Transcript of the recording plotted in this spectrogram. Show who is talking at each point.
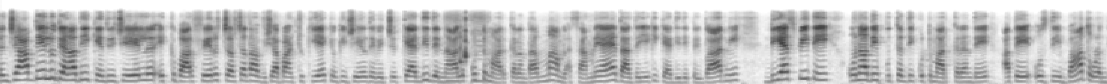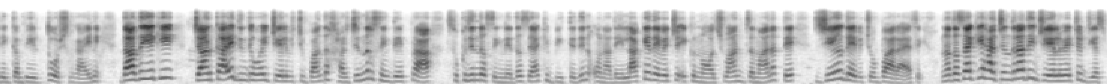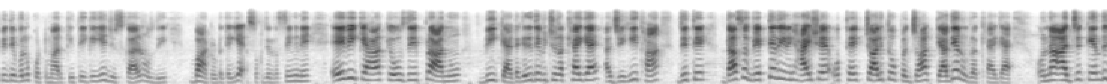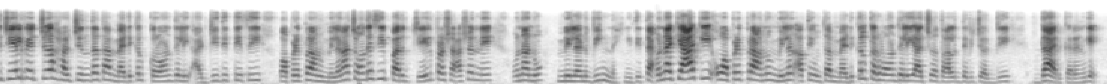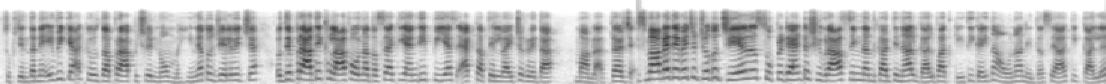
Speaker 1: ਪੰਜਾਬ ਦੇ ਲੁਧਿਆਣਾ ਦੀ ਕੇਂਦਰੀ ਜੇਲ੍ਹ ਇੱਕ ਵਾਰ ਫਿਰ ਚਰਚਾ ਦਾ ਵਿਸ਼ਾ ਬਣ ਚੁੱਕੀ ਹੈ ਕਿਉਂਕਿ ਜੇਲ੍ਹ ਦੇ ਵਿੱਚ ਕੈਦੀ ਦੇ ਨਾਲ ਕੁੱਟਮਾਰ ਕਰਨ ਦਾ ਮਾਮਲਾ ਸਾਹਮਣੇ ਆਇਆ ਹੈ। ਦੱਸ ਦਈਏ ਕਿ ਕੈਦੀ ਦੇ ਪਰਿਵਾਰ ਨੇ ਡੀਐਸਪੀ ਤੇ ਉਹਨਾਂ ਦੇ ਪੁੱਤਰ ਦੀ ਕੁੱਟਮਾਰ ਕਰਨ ਦੇ ਅਤੇ ਉਸ ਦੀ ਬਾਹ ਤੋੜਨ ਦੇ ਗੰਭੀਰ ਦੋਸ਼ ਲਗਾਏ ਨੇ। ਦੱਸ ਦਈਏ ਕਿ ਜਾਣਕਾਰੀ ਦਿੰਦੇ ਹੋਏ ਜੇਲ੍ਹ ਵਿੱਚ ਬੰਦ ਹਰਜਿੰਦਰ ਸਿੰਘ ਦੇ ਭਰਾ ਸੁਖਜਿੰਦਰ ਸਿੰਘ ਨੇ ਦੱਸਿਆ ਕਿ ਬੀਤੇ ਦਿਨ ਉਹਨਾਂ ਦੇ ਇਲਾਕੇ ਦੇ ਵਿੱਚ ਇੱਕ ਨੌਜਵਾਨ ਜ਼ਮਾਨਤ ਤੇ ਜੇਲ੍ਹ ਦੇ ਵਿੱਚੋਂ ਬਾਹਰ ਆਇਆ ਸੀ। ਉਹਨਾਂ ਦੱਸਿਆ ਕਿ ਹਰਜਿੰਦਰਾ ਦੀ ਜੇਲ੍ਹ ਵਿੱਚ ਡੀਐਸਪੀ ਦੇ ਵੱਲੋਂ ਕੁੱਟਮਾਰ ਕੀਤੀ ਗਈ ਹੈ, ਜਿਸ ਕਾਰਨ ਉਸ ਦੀ ਬਾਂਹ ਟੁੱਟ ਗਈ ਹੈ। ਸੁਖਜਿੰਦਰ ਸਿੰਘ ਨੇ ਇਹ ਵੀ ਕਿਹਾ ਕਿ ਉਸ ਦੇ ਭਰਾ ਨੂੰ ਬੀ ਕੈਟਾਗਰੀ ਦੇ ਵਿੱਚ ਰੱਖਿਆ ਗਿਆ ਹੈ। ਅਜਿਹੀ ਥਾਂ ਜਿੱਥੇ 10 ਵਿਅਕਤੀਆਂ ਦੀ ਰਿਹਾਇਸ਼ ਹੈ, ਉੱਥੇ 40 ਤੋਂ 50 ਕੈਦੀਆਂ ਨੂੰ ਰੱਖਿਆ ਗਿਆ ਹੈ। ਉਹਨਾਂ ਅੱਜ ਕੇਂਦਰ ਜੇਲ੍ਹ ਵਿੱਚ ਹਰਜਿੰਦਰ ਦਾ ਮੈਡੀਕਲ ਕਰਾਉਣ ਦੇ ਲਈ ਅਰਜੀ ਦਿੱਤੀ ਸੀ। ਉਹ ਆਪਣੇ ਭਰਾ ਨੂੰ ਮਿਲਣਾ ਚਾਹੁੰਦੇ ਸੀ, ਪਰ ਜੇਲ੍ਹ ਪ੍ਰਸ਼ਾਸਨ ਨੇ ਉਹਨਾਂ ਨੂੰ ਮਿਲਣ ਵੀ ਨਹੀਂ ਦਿੱਤਾ। ਉਹਨਾਂ ਕਿਹਾ ਕਿ ਉਹ ਆਪਣੇ ਭਰਾ ਨੂੰ ਮਿਲਣ ਅਤੇ ਉਸ ਦਾ ਮੈਡੀਕਲ ਕਰਵਾਉਣ ਦੇ ਲਈ ਅੱਜ ਅਦਾਲਤ ਦੇ ਵਿੱਚ ਅਰਜੀ ਦਾਇਰ ਕਰਨਗੇ। ਸੁਖਜਿੰਦਰ ਨੇ ਇਹ ਵੀ ਕਿਹਾ ਕਿ ਉਸ ਦਾ ਭਰਾ ਪਿਛਲੇ 9 ਮਹੀਨਿਆਂ ਤੋਂ ਜੇਲ੍ਹ ਵਿੱਚ ਹੈ। ਉਸਦੇ ਭਰਾ ਦੇ ਖਿਲਾਫ ਉਹਨਾਂ ਦੱਸਿਆ ਕਿ ਐਨਡੀਪੀਐਸ ਐਕਟ ਅਤੇ ਲੜਾਈ ਝਗੜੇ ਦਾ ਮਾਮਲਾ ਦਰਜ ਹੈ। ਇਸ ਮਾਮਲੇ ਦੇ ਵਿੱਚ ਜਦੋਂ ਜੇਲ੍ਹ ਸੁਪਰਡੈਂਟ ਸ਼ਿਵਰਾਜ ਸਿੰਘ ਨੰਦਗੜ ਦੇ ਨਾਲ ਗੱਲਬਾਤ ਕੀਤੀ ਗਈ ਤਾਂ ਉਹਨਾਂ ਨੇ ਦੱਸਿਆ ਕਿ ਕੱਲ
